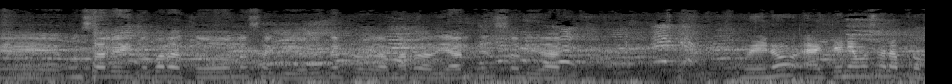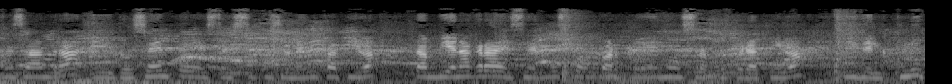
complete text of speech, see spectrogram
Eh, un saludito para todos los seguidores del programa radial El Solidario. Bueno, ahí teníamos a la profe Sandra, eh, docente de esta institución educativa. También agradecerles por parte de nuestra cooperativa y del Club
